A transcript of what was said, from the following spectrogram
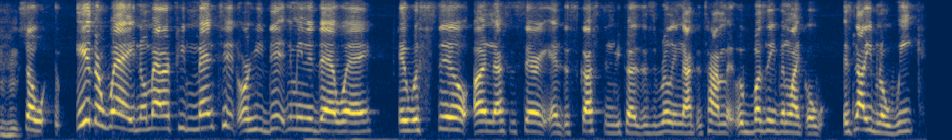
Mm-hmm. So either way, no matter if he meant it or he didn't mean it that way, it was still unnecessary and disgusting because it's really not the time. It, it wasn't even like a. It's not even a week.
